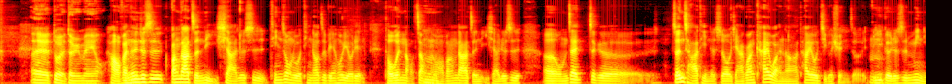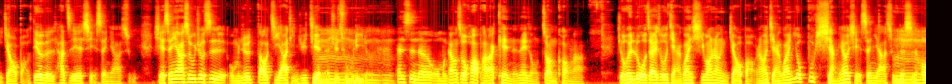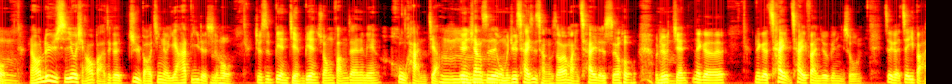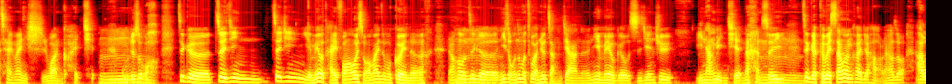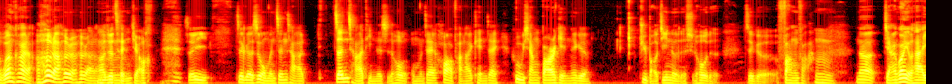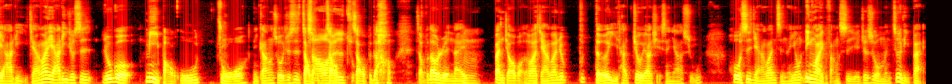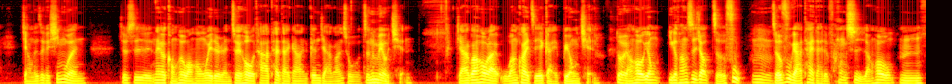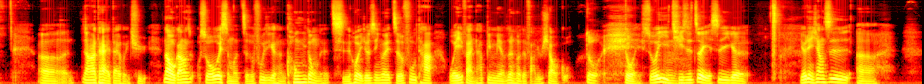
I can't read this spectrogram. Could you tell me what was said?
哎，对，等于没有。好，反正就是帮大家整理一下，就是听众如果听到这边会有点头昏脑胀的话，帮大家整理一下，就是呃，我们在这个侦查庭的时候，检察官开完啊，他有几个选择，第一个就是命你交保，第二个他直接写声押书，写声押书就是我们就到羁押庭去见了，去处理了。但是呢，我们刚刚说画帕拉 Ken 的那种状况啊。就会落在说检察官希望让你交保，然后检察官又不想要写生押书的时候，然后律师又想要把这个拒保金额压低的时候，就是变简便双方在那边互喊价，有点像是我们去菜市场的时候要买菜的时候，我就简那个那个菜菜贩就跟你说，这个这一把菜卖你十万块钱，我们就说哦，这个最近最近也没有台风，为什么卖这么贵呢？然后这个你怎么那么突然就涨价呢？你也没有给我时间去。银行领钱呐，所以这个可不可以三万块就好？然后说啊五万块了，喝了喝了喝了，然后就成交。所以这个是我们侦查侦查庭的时候，我们在画帕拉 Ken 在互相 bargain 那个拒保金额的时候的这个方法。嗯，那检察官有他的压力，检察官压力就是如果密保无着，你刚刚说就是找找找不到 找不到人来办交保的话，检察官就不得已他就要写声押书。或是检察官只能用另外一个方式，也就是我们这礼拜讲的这个新闻，就是那个恐吓王宏卫的人，最后他太太跟跟检察官说，真的没有钱。检察官后来五万块直接改不用钱，对，然后用一个方式叫折付，嗯，折付给他太太的方式，然后嗯呃让他太太带回去。那我刚刚说为什么折付是一个很空洞的词汇，就是因为折付它违反它并没有任何的法律效果，对对，所以其实这也是一个。有点像是呃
